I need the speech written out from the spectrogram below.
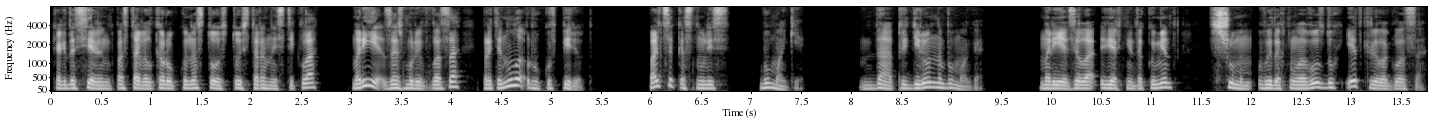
Когда Серлинг поставил коробку на стол с той стороны стекла, Мария, зажмурив глаза, протянула руку вперед. Пальцы коснулись бумаги. Да, определенно бумага. Мария взяла верхний документ, с шумом выдохнула воздух и открыла глаза.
